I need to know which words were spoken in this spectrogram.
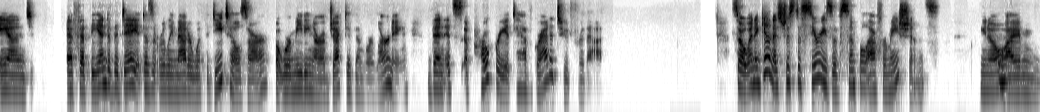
and if at the end of the day it doesn't really matter what the details are but we're meeting our objective and we're learning then it's appropriate to have gratitude for that so, and again, it's just a series of simple affirmations. You know, Mhm. I'm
